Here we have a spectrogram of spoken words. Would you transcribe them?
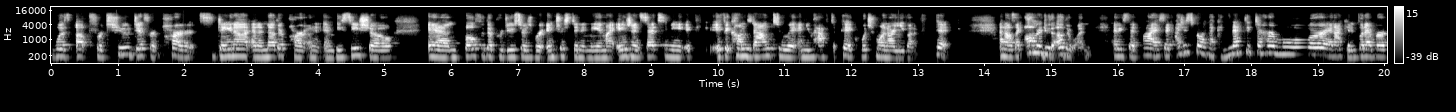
was up for two different parts, Dana and another part on an NBC show and both of the producers were interested in me and my agent said to me if if it comes down to it and you have to pick which one are you going to pick and I was like, oh, I'm gonna do the other one. And he said, why? I said, I just feel like I connected to her more and I can whatever.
